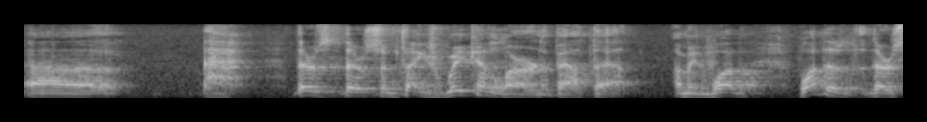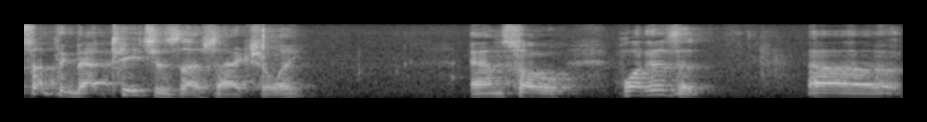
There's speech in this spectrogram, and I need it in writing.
uh, there's, there's some things we can learn about that. I mean, what, what does, there's something that teaches us actually. And so, what is it? Uh,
